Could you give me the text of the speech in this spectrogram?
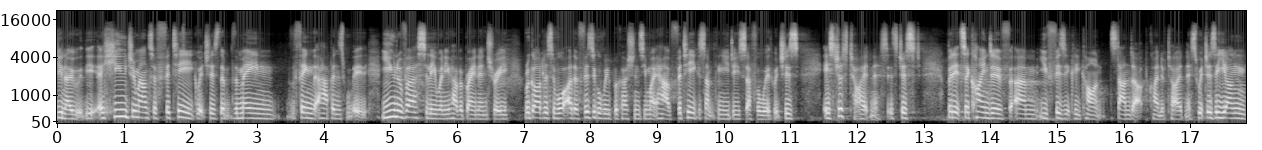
You know, a huge amount of fatigue, which is the, the main thing that happens universally when you have a brain injury, regardless of what other physical repercussions you might have. Fatigue is something you do suffer with, which is it's just tiredness. It's just, but it's a kind of um, you physically can't stand up kind of tiredness, which is a young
